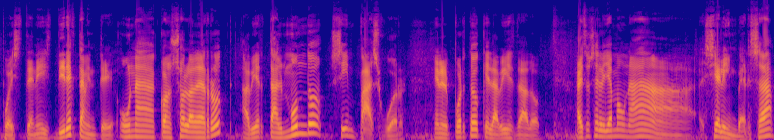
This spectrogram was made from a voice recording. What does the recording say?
pues tenéis directamente una consola de root abierta al mundo sin password en el puerto que le habéis dado. A esto se le llama una shell inversa.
